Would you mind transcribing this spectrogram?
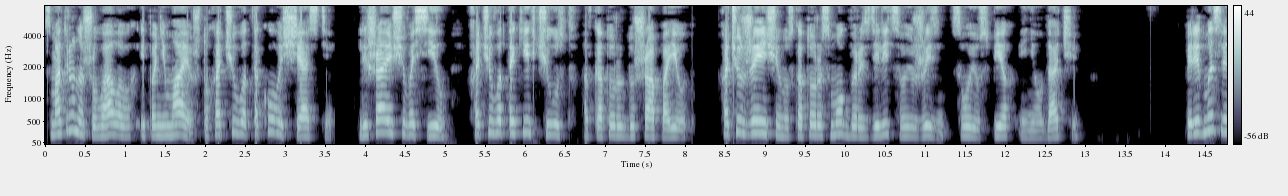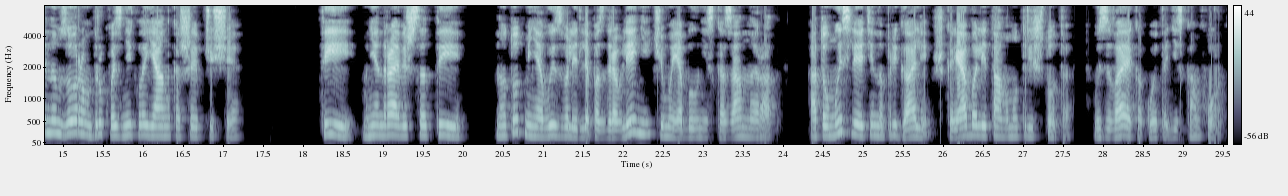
Смотрю на Шуваловых и понимаю, что хочу вот такого счастья, лишающего сил. Хочу вот таких чувств, от которых душа поет. Хочу женщину, с которой смог бы разделить свою жизнь, свой успех и неудачи. Перед мысленным взором вдруг возникла Янка, шепчущая. «Ты, мне нравишься ты!» Но тут меня вызвали для поздравлений, чему я был несказанно рад. А то мысли эти напрягали, шкрябали там внутри что-то, вызывая какой-то дискомфорт.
